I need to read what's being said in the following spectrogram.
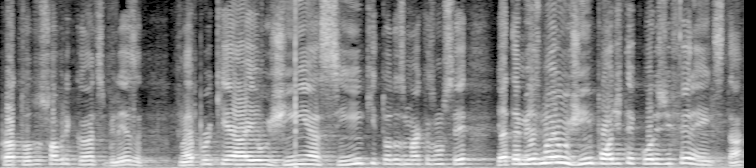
para todos os fabricantes, beleza? Não é porque a Eugene é assim que todas as marcas vão ser. E até mesmo a Eugene pode ter cores diferentes, tá?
